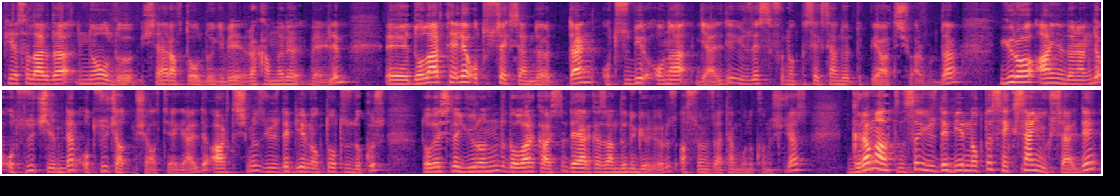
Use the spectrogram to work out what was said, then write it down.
piyasalarda ne oldu? İşte her hafta olduğu gibi rakamları verelim. E, Dolar TL 30.84'ten 31.10'a geldi. %0.84'lük bir artış var burada. Euro aynı dönemde 33.20'den 33.66'ya geldi. Artışımız %1.39. Dolayısıyla Euro'nun da dolar karşısında değer kazandığını görüyoruz. Az sonra zaten bunu konuşacağız. Gram altın ise %1.80 yükseldi.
